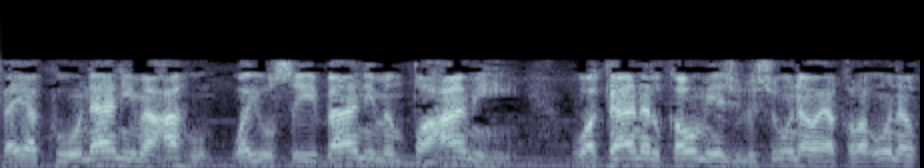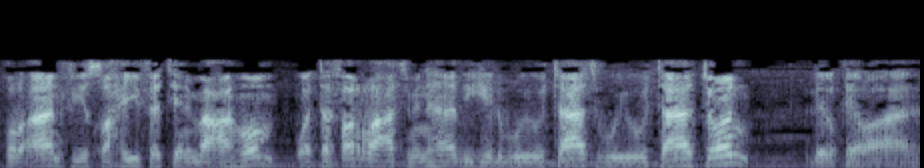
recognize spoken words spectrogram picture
فيكونان معه ويصيبان من طعامه. وكان القوم يجلسون ويقرؤون القرآن في صحيفة معهم وتفرعت من هذه البيوتات بيوتات للقراءة.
